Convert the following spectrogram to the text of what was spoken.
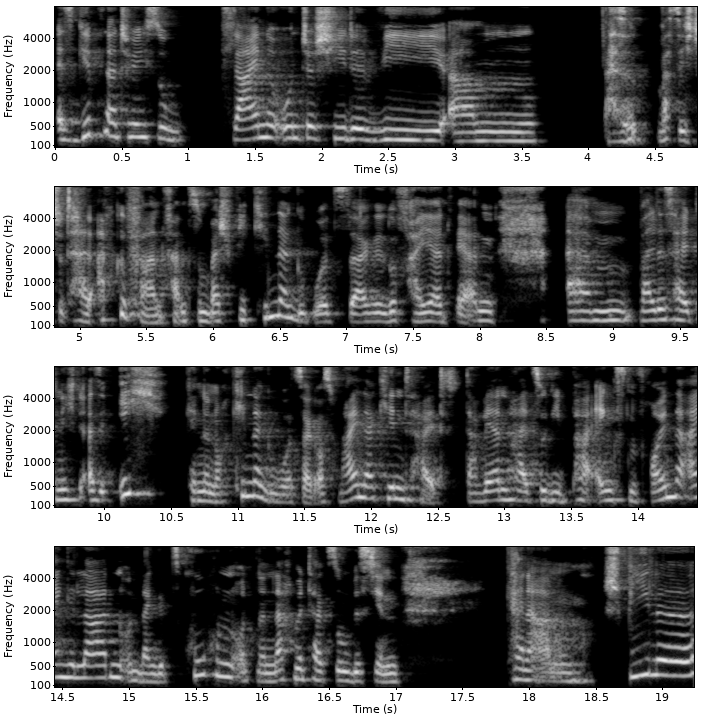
Es gibt natürlich so kleine Unterschiede wie ähm, also was ich total abgefahren fand, zum Beispiel Kindergeburtstage gefeiert werden, ähm, weil das halt nicht, also ich kenne noch Kindergeburtstag aus meiner Kindheit. Da werden halt so die paar engsten Freunde eingeladen und dann gibt's Kuchen und einen Nachmittag so ein bisschen, keine Ahnung, Spiele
